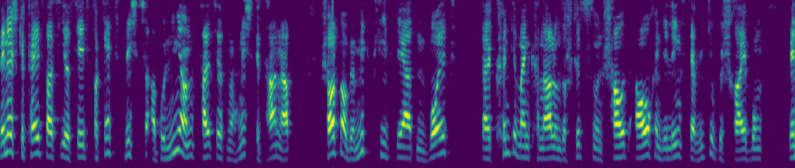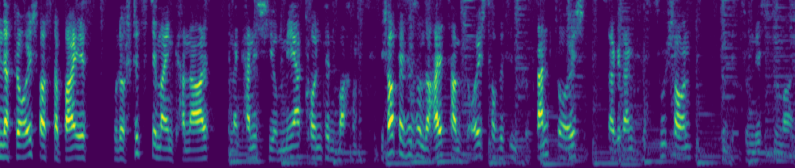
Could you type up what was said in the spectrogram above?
Wenn euch gefällt, was ihr seht, vergesst nicht zu abonnieren, falls ihr es noch nicht getan habt. Schaut mal, ob ihr Mitglied werden wollt. Da könnt ihr meinen Kanal unterstützen und schaut auch in die Links der Videobeschreibung. Wenn da für euch was dabei ist, unterstützt ihr meinen Kanal und dann kann ich hier mehr Content machen. Ich hoffe, es ist unterhaltsam für euch. Ich hoffe, es ist interessant für euch. Ich sage danke fürs Zuschauen und bis zum nächsten Mal.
